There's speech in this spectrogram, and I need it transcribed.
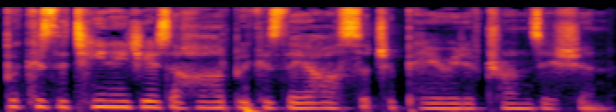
Because the teenage years are hard because they are such a period of transition.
